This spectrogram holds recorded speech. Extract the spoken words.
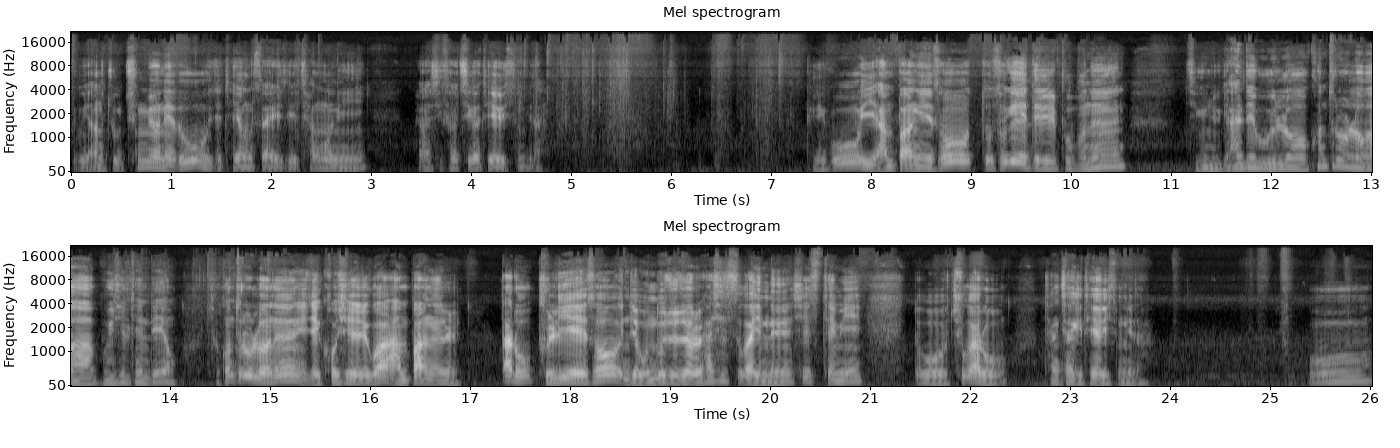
그리고 양쪽 측면에도 이제 대형 사이즈의 창문이 하나씩 설치가 되어 있습니다. 그리고 이 안방에서 또 소개해 드릴 부분은 지금 여기 알데 보일러 컨트롤러가 보이실 텐데요. 저 컨트롤러는 이제 거실과 안방을 따로 분리해서 이제 온도 조절을 하실 수가 있는 시스템이 또 추가로 장착이 되어 있습니다. 그리고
